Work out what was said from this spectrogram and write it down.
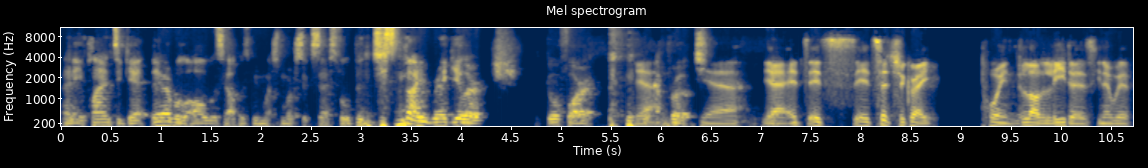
and a plan to get there will always help us be much more successful than just my regular go for it yeah. approach. Yeah, yeah, it's it's it's such a great point. A lot of leaders, you know, with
